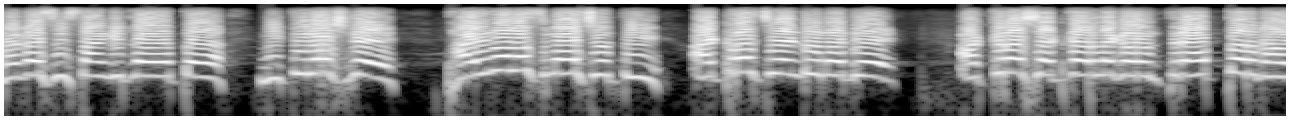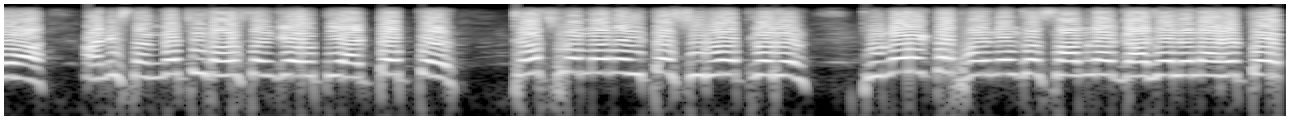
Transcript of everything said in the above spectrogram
मगाशी सांगितलं होतं नितीलेशने फायनलच मॅच होती अठरा चेंडू मध्ये. अकरा षटकार लगावून त्र्याहत्तर धावा आणि संघाची धावसंख्या होती अठ्याहत्तर. त्याचप्रमाणे इथं सुरुवात करून पुन्हा एकदा फायनलचा सामना गाजवलेला आहे तो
